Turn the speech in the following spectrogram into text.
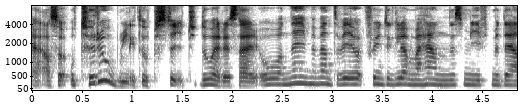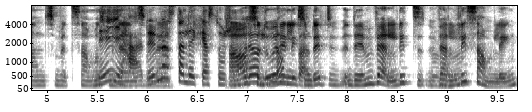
eh, alltså otroligt uppstyrt. Då är det så här, åh nej men vänta vi får inte glömma henne som är gift med den som är tillsammans Nej, med den här som är det nästan lika stor som Ja, så då är det, liksom, bröllopet. det, är det är en väldigt, Mm. väldig samling.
